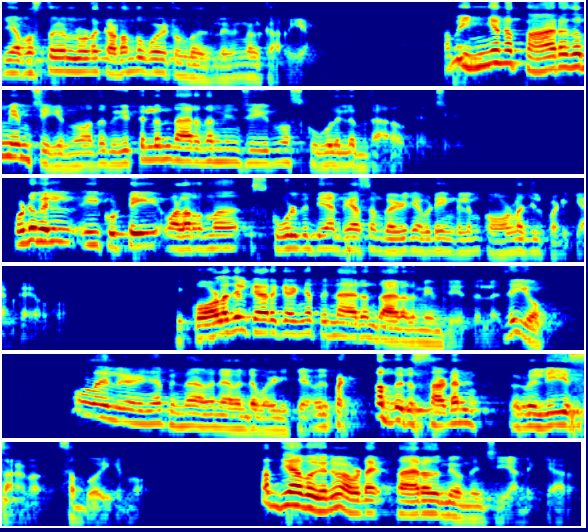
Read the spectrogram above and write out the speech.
ഈ അവസ്ഥകളിലൂടെ കടന്നു പോയിട്ടുള്ളതല്ലേ നിങ്ങൾക്കറിയാം. അപ്പോൾ ഇങ്ങനെ താരതമ്യം ചെയ്യുന്നു. അത് വീട്ടിലും താരതമ്യം ചെയ്യുന്നു സ്കൂളിലും താരതമ്യം ചെയ്യുന്നു. ഒടുവിൽ ഈ കുട്ടി വളർന്ന് സ്കൂൾ വിദ്യാഭ്യാസം കഴിഞ്ഞ് എവിടെയെങ്കിലും കോളേജിൽ പഠിക്കാൻ കയറുന്നു. ഈ കോളേജിൽ കയറി കഴിഞ്ഞാൽ പിന്നെ ആരും താരതമ്യം ചെയ്യത്തില്ല. ചെയ്യോ? കോളേജിൽ കഴിഞ്ഞാൽ പിന്നെ അവനെ അവന്റെ വഴിക്ക് ഒരു പെട്ടെന്നൊരു സഡൻ റിലീസാണ് സംഭവിക്കുന്നത്. അധ്യാപകനും അവിടെ താരതമ്യം ഒന്നും ചെയ്യാൻ നിൽക്കാറില്ല.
